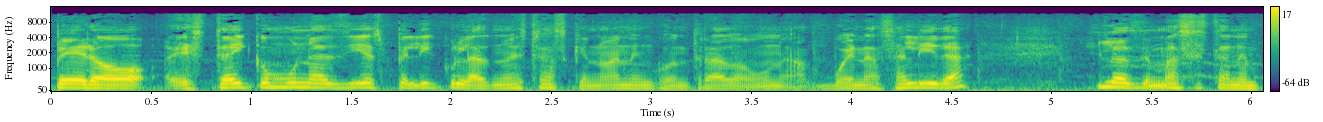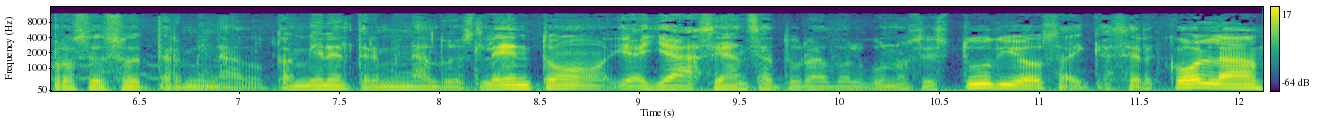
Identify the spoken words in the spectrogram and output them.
Pero está hay como unas 10 películas nuestras que no han encontrado una buena salida y las demás están en proceso de terminado. También el terminado es lento, y allá se han saturado algunos estudios, hay que hacer cola.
